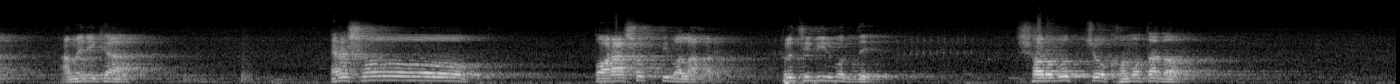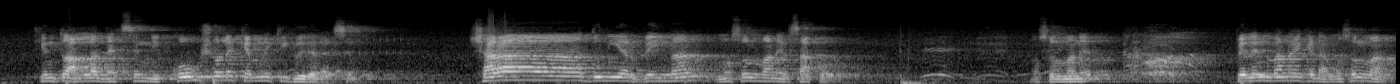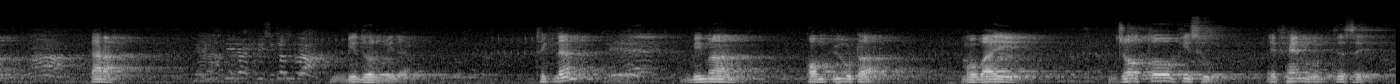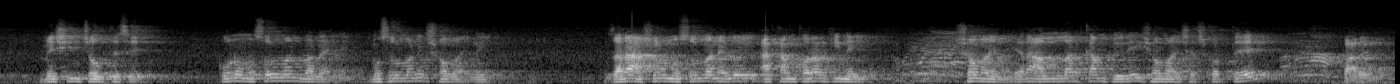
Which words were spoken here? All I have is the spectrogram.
আমেরিকা, এরা সব পরাশক্তি বলা হয় পৃথিবীর মধ্যে। সর্বোচ্চ ক্ষমতা ক্ষমতাধর কিন্তু আল্লাহ দেখছেননি, কৌশলে কেমনে কি করে রাখছেন? সারা দুনিয়ার বেইমান মুসলমানের চাকর। মুসলমানের? প্লেন বানায় কেডা? মুসলমান? কারা? বিধর্মীরা। ঠিক না? বিমান, কম্পিউটার, মোবাইল, যত কিছু, এই ফ্যান ঘুরতেছে, মেশিন চলতেছে, কোনো মুসলমান বানায় নেই। মুসলমানের সময় নেই। যারা আসল মুসলমান, এগুলো আকাম করার কি নেই? সময় নেই। এরা আল্লাহর কাম করেই সময় শেষ করতে পারে না।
